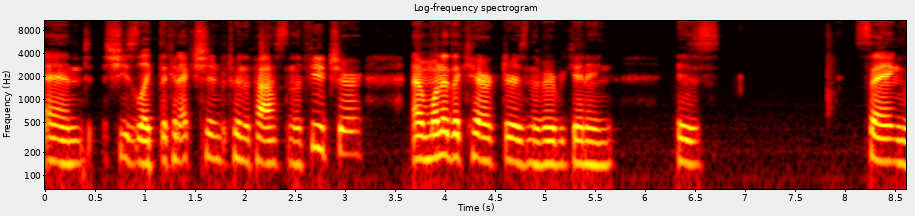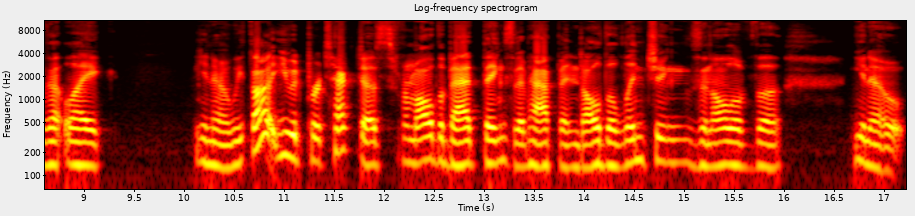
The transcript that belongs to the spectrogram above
And she's like the connection between the past and the future. And one of the characters in the very beginning is saying that, like, you know, we thought you would protect us from all the bad things that have happened, all the lynchings and all of the, you know,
